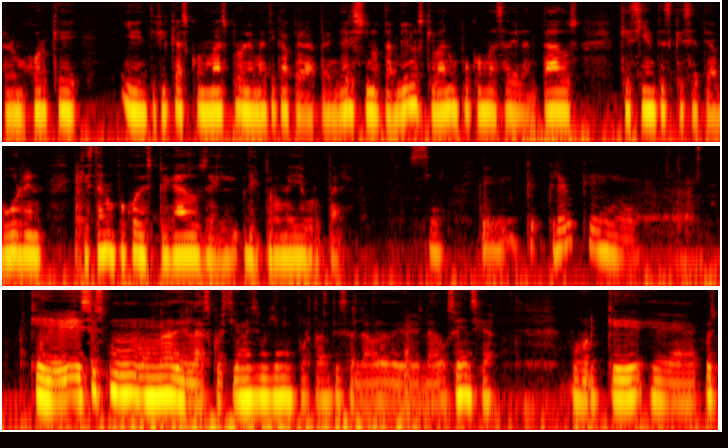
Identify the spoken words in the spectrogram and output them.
a lo mejor que identificas con más problemática para aprender, sino también los que van un poco más adelantados, que sientes que se te aburren, que están un poco despegados del, promedio grupal. Sí, eh, creo que, que esa es una de las cuestiones bien importantes a la hora de la docencia, porque eh, pues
